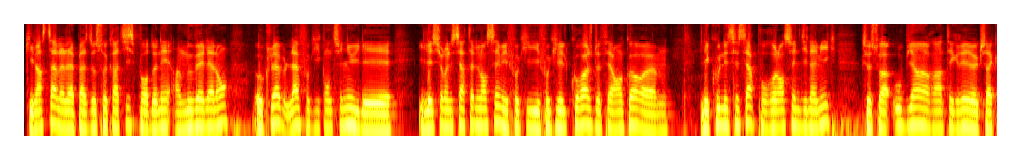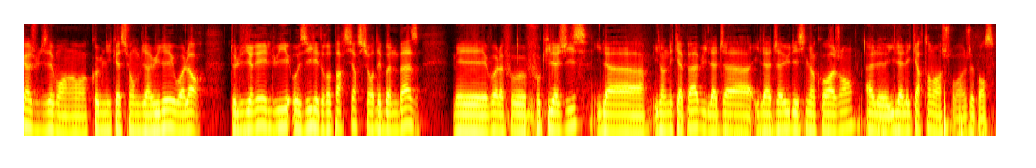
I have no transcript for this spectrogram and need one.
qu'il installe à la place de Socrates pour donner un nouvel élan au club. Là, faut qu'il continue. Il est, il est sur une certaine lancée, mais il faut qu'il ait le courage de faire encore euh, les coups nécessaires pour relancer une dynamique, que ce soit ou bien réintégrer euh, Xhaka, je lui disais, bon, en communication bien huilée, ou alors de le virer lui aux îles et de repartir sur des bonnes bases. Mais voilà, faut, faut qu'il agisse. Il, en est capable. Il a déjà, eu des signes encourageants. Ah, Il a les cartes en main, je, je pense.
